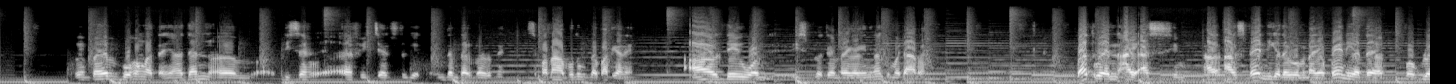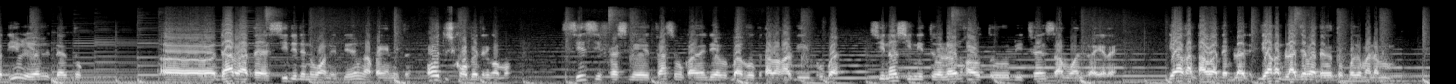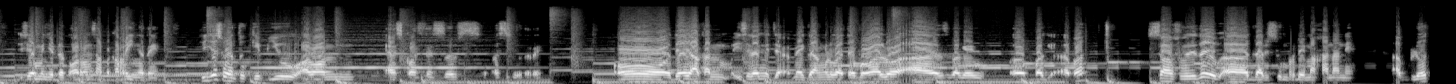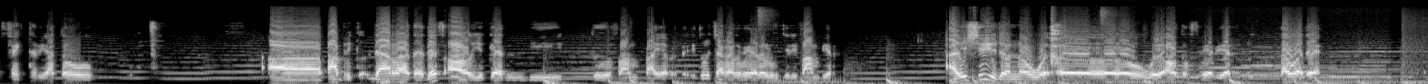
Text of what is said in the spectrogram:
Vampire bohong katanya dan um, deserve every chance to get bentar bentar sempat apa untuk mendapatkannya. All they want is blood yang mereka inginkan cuma darah. But when I ask him I ask Penny kata gue menanya Penny kata for blood you live dan untuk uh, darah katanya she didn't want it dia nggak pengen itu? Oh itu si Kobe tadi ngomong. Since she freshly transfer bukannya dia baru pertama kali berubah. She knows she need to learn how to defend someone katanya dia akan tahu katanya belajar dia akan belajar katanya untuk bagaimana dia menyedot orang sampai kering katanya. He just want to keep you around as constant as you katanya. Oh dia akan istilahnya ngeja, megang lu katanya bahwa lu uh, sebagai uh, bagi apa? So seperti itu uh, dari sumber dari makanannya. A blood factory atau uh, pabrik darah katanya. that's all you can be to vampire. Katanya. itu cara biar lu jadi vampir. Are you you don't know way, uh, way out of barrier? Tahu katanya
